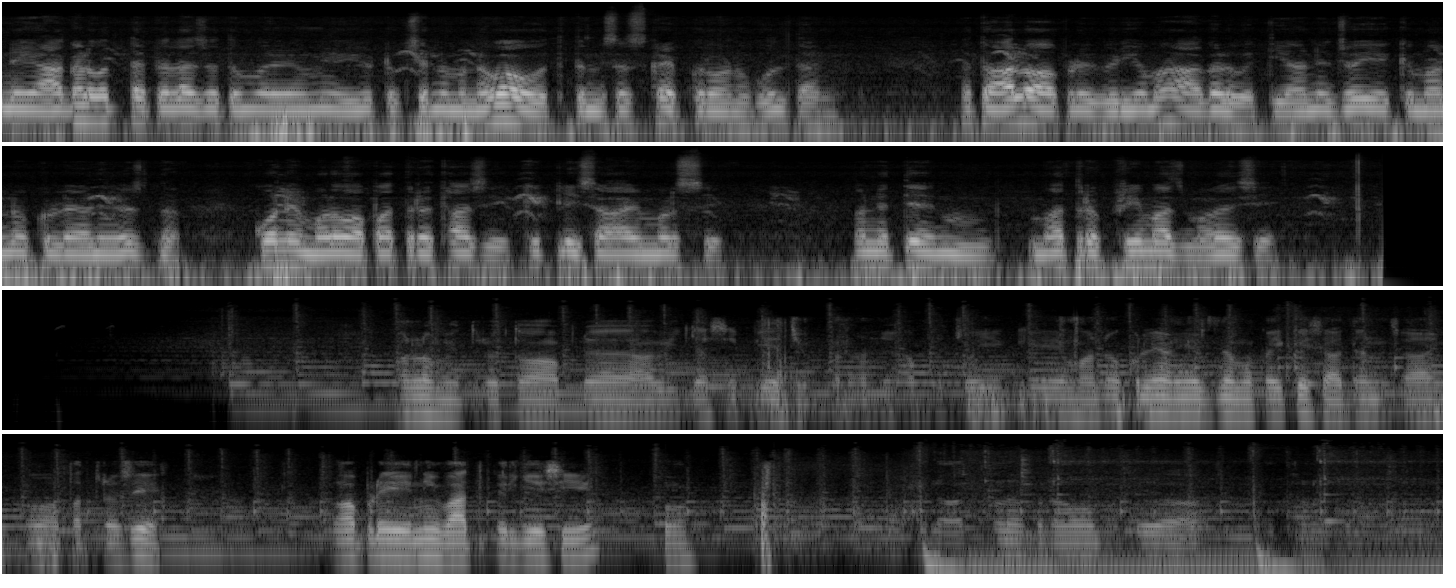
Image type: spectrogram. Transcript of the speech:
ને આગળ વધતા પહેલાં જો તમારે અમે યુટ્યુબ ચેનલમાં નવા હો તો તમે સબસ્ક્રાઈબ કરવાનું ભૂલતા નહીં. તો હાલો આપણે વિડીયોમાં આગળ વધીએ અને જોઈએ કે માનવ કલ્યાણ યોજના કોને મળવા પાત્ર થશે, કેટલી સહાય મળશે અને તે માત્ર ફ્રીમાં જ મળે છે. હલો મિત્રો તો આપણે આવી ગયા છે પેજ ઉપર અને આપણે જોઈએ કે માનવ કલ્યાણ યોજનામાં કઈ કઈ સાધન સહાય મળવાપાત્ર છે તો આપણે એની વાત કરીએ છીએ તો પેલા અથાણા બનાવવા માટે આ અથાણા બનાવવા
